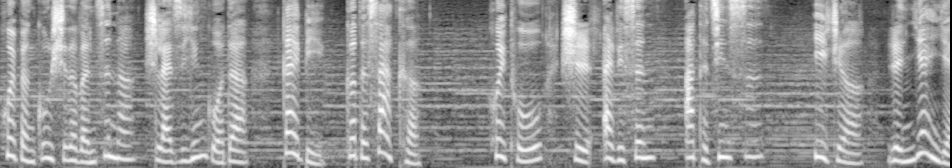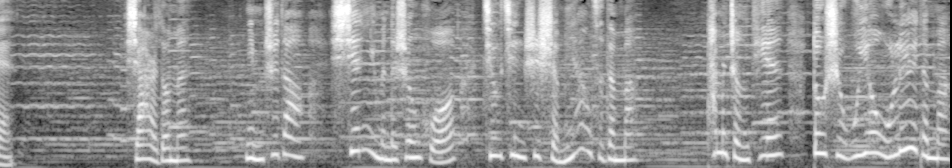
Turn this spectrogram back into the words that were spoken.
绘本故事的文字呢，是来自英国的盖比·戈德萨克，绘图是艾丽森·阿特金斯，译者任燕燕。小耳朵们。你们知道仙女们的生活究竟是什么样子的吗？她们整天都是无忧无虑的吗？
